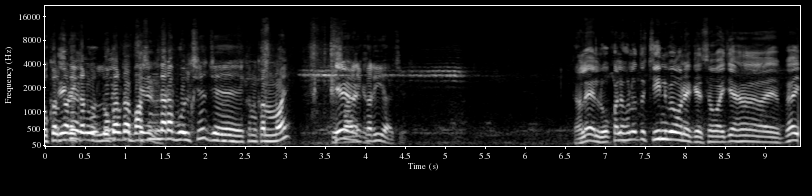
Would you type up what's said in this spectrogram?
লোকালকার এখানে এখান লোকালে লোকালকার। বাসিন্দারা বলছে যে এখানকার নয়। বাইরেকারই আছে। তাহলে লোকালে হলে তো চিনবে অনেকে সবাই যে হ্যাঁ ভাই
